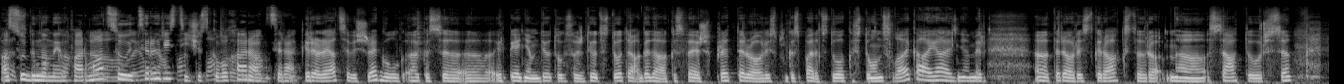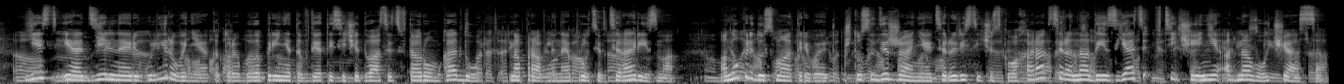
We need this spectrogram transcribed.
особенно на информацию, информацию террористического характера. Ir arī atsevišķa regula, kas uh, ir pieņemta 2022. gadā, kas vērš pret terorismu, kas paredz to, ka stundas laikā jāizņem ir uh, teroriska rakstura uh, saturs. Uh, Есть и отдельное регулирование, которое было принято в 2022 году, направленное против терроризма. Оно предусматривает, что содержание террористического характера надо изъять в течение одного часа.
